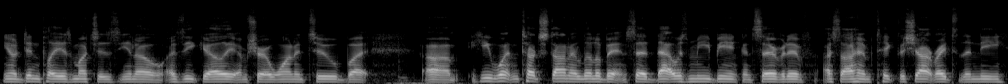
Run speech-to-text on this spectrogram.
you know, didn't play as much as you know Ezekiel Elliott. I'm sure wanted to, but um, he went and touched on it a little bit and said that was me being conservative. I saw him take the shot right to the knee.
